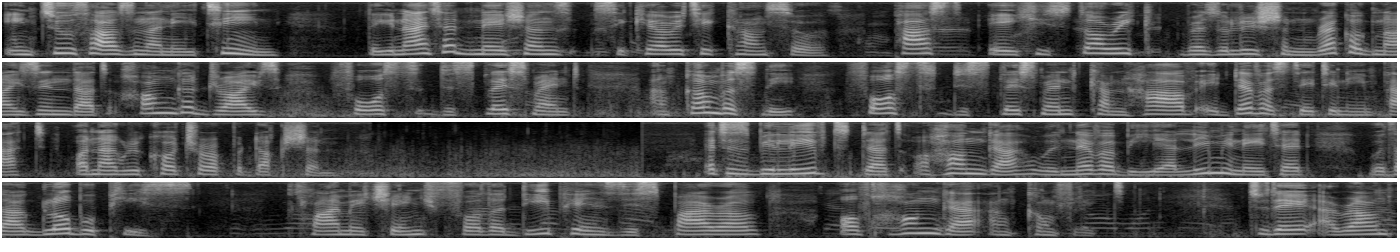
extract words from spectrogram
in 2018, the United Nations Security Council passed a historic resolution recognizing that hunger drives forced displacement, and conversely, forced displacement can have a devastating impact on agricultural production. It is believed that hunger will never be eliminated without global peace. Climate change further deepens the spiral of hunger and conflict. Today, around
